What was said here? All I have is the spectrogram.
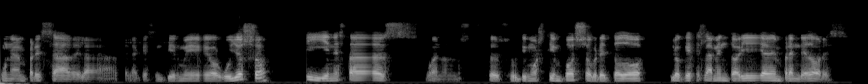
una empresa de la, de la que sentirme orgulloso. Y en estas, bueno, en estos últimos tiempos, sobre todo lo que es la mentoría de emprendedores.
